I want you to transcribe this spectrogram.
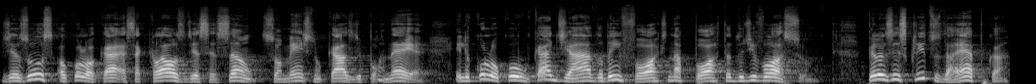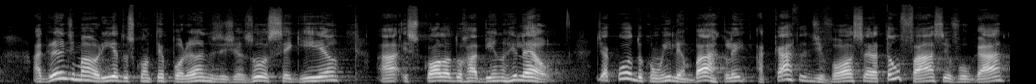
Jesus, ao colocar essa cláusula de exceção, somente no caso de porneia, ele colocou um cadeado bem forte na porta do divórcio. Pelos escritos da época, a grande maioria dos contemporâneos de Jesus seguia a escola do rabino Hillel. De acordo com William Barclay, a carta de divórcio era tão fácil e vulgar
